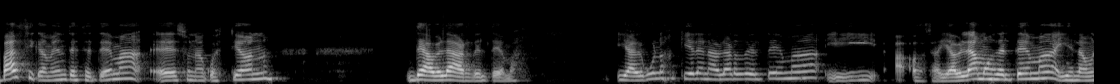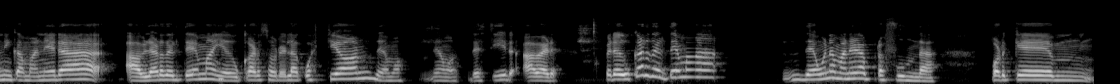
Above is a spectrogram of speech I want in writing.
básicamente este tema es una cuestión de hablar del tema. Y algunos quieren hablar del tema y, o sea, y hablamos del tema y es la única manera hablar del tema y educar sobre la cuestión, digamos, digamos, decir, a ver, pero educar del tema de una manera profunda, porque, mm,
